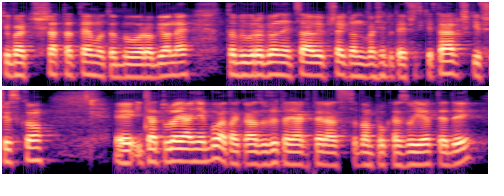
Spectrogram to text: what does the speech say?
chyba 3 lata temu to było robione. To był robiony cały przegląd, właśnie tutaj wszystkie tarczki, wszystko. Yy, I ta tuleja nie była taka zużyta jak teraz, co Wam pokazuję wtedy.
